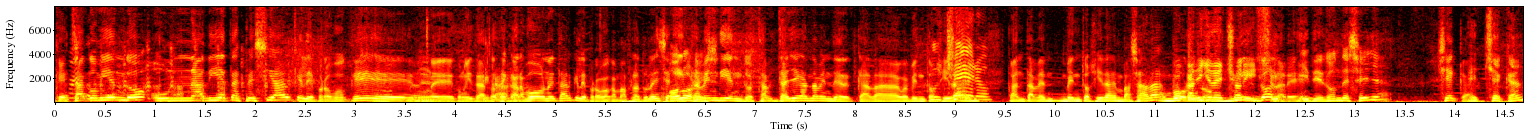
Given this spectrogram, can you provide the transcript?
que está comiendo una dieta especial que le provoque eh, con hidratos de carbono y tal, que le provoca más flatulencia y está Olores. vendiendo, está, está llegando a vender cada ventosidad, Puchero. canta ven- ventosidad envasada Un por bocadillo unos de mil chorizo. dólares. ¿Y ¿eh? de dónde es ella? Checa. Es checa.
